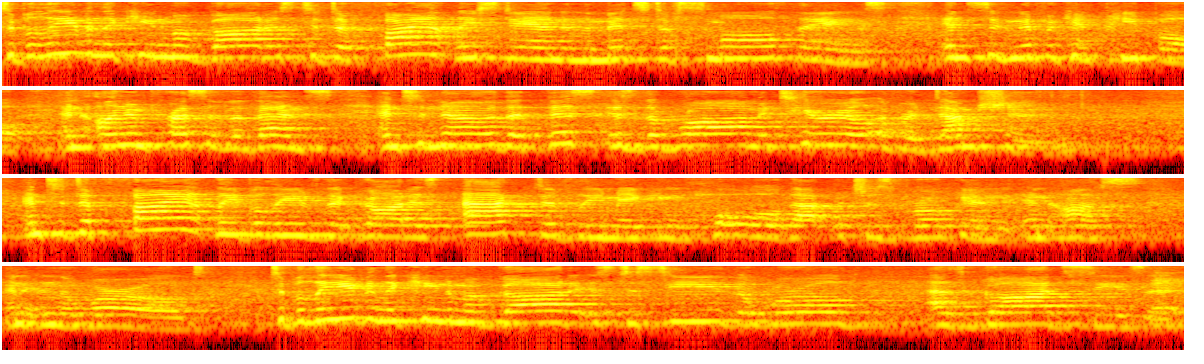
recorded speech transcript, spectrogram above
To believe in the kingdom of God is to defiantly stand in the midst of small things, insignificant people, and unimpressive events, and to know that this is the raw material of redemption. And to defiantly believe that God is actively making whole that which is broken in us and in the world. To believe in the kingdom of God is to see the world as God sees it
